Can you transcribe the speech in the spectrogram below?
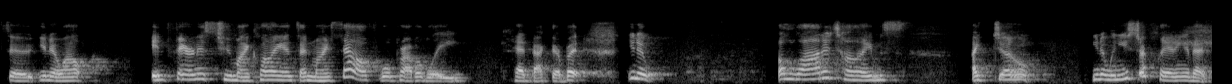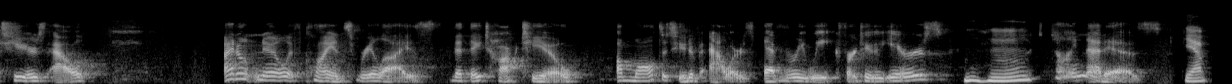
So you know, I'll, in fairness to my clients and myself, we'll probably head back there. But you know, a lot of times, I don't. You know, when you start planning event two years out, I don't know if clients realize that they talk to you a multitude of hours every week for two years. Mm-hmm. time that is. Yep.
